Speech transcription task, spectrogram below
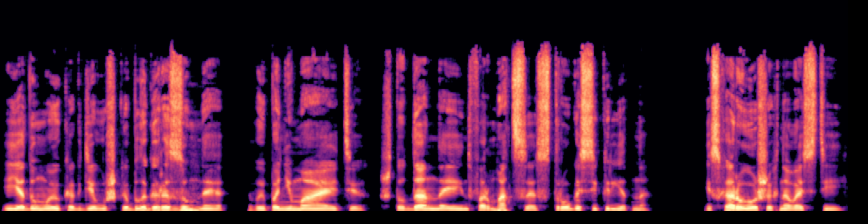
И я думаю, как девушка благоразумная, вы понимаете, что данная информация строго секретна. Из хороших новостей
